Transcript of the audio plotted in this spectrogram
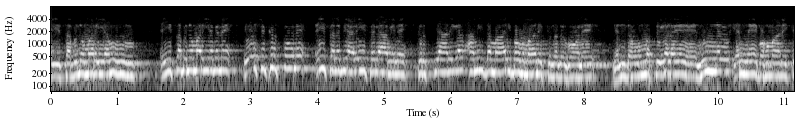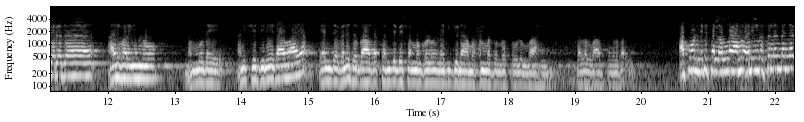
ഈസ ഇബ്നു മറിയം ഈസബിന് മറിയമിനെ യേശു ക്രിസ്തുവിനെ ഈസ നബി അലൈഹി സ്വലാമിനെ ക്രിസ്ത്യാനികൾ അമിതമായി ബഹുമാനിക്കുന്നത് പോലെ എന്റെ ഉമ്മത്തികളെ നിങ്ങൾ എന്നെ ബഹുമാനിക്കരുത്. ആര് പറയുന്നു? നമ്മുടെ മനുഷ്യ നേതാവായ എന്റെ വലത് ഭാഗത്ത് അന്ത്യവിഷമങ്ങളും നബിഗുല മുഹമ്മദ് റസൂലുല്ലാഹി സലഹ് പറയുന്നു. അപ്പോൾ നബി സല്ലാഹു അലൈഹി വസ്ലം തങ്ങൾ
